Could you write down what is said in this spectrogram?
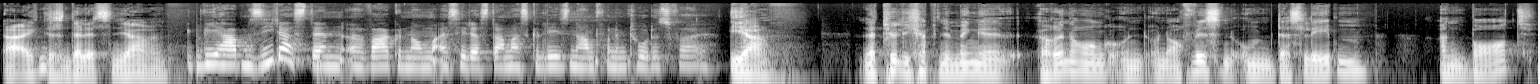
Ereignissen der letzten Jahre. wie haben Sie das denn äh, wahrgenommen, als Sie das damals gelesen haben von dem Todesfall? Ja, natürlich habe ich eine Menge Erinnerung und, und auch Wissen um das Leben an Bord.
